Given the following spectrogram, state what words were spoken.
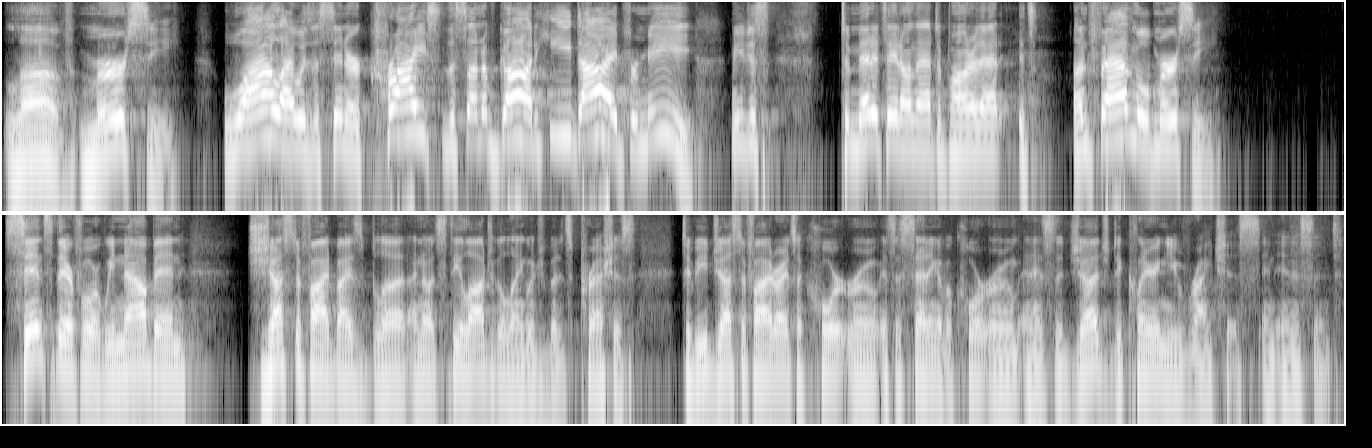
Love, mercy. While I was a sinner, Christ, the Son of God, He died for me. I mean, just to meditate on that, to ponder that, it's unfathomable mercy. Since, therefore, we now been justified by his blood. I know it's theological language, but it's precious. To be justified, right? It's a courtroom, it's a setting of a courtroom, and it's the judge declaring you righteous and innocent.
